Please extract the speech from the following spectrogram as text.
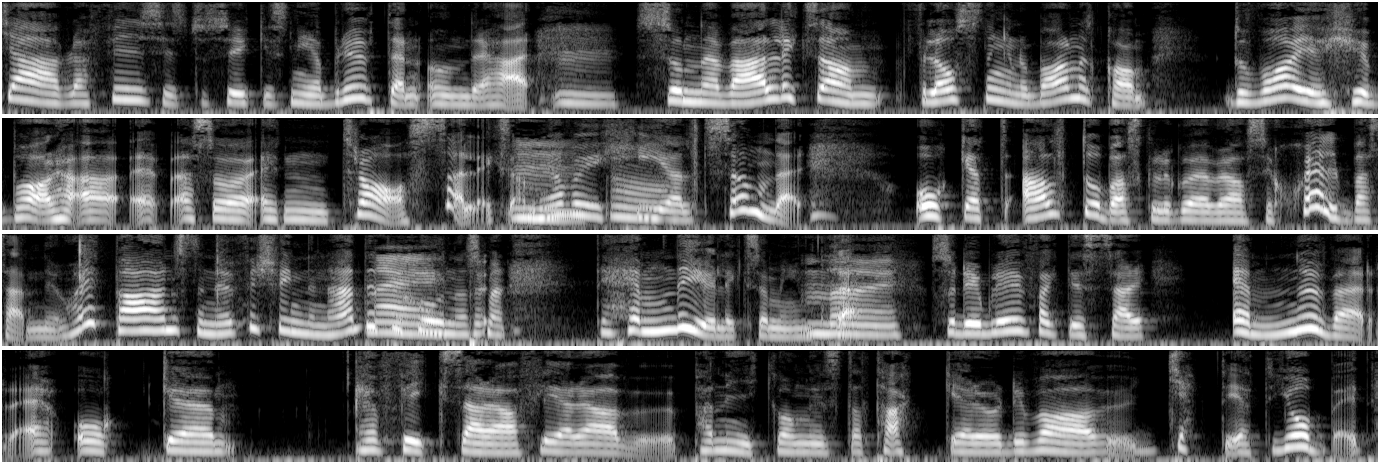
jävla fysiskt och psykiskt nedbruten under det här. Så när väl liksom förlossningen och barnet kom då var jag ju bara eh, alltså en trasa liksom. Jag var ju helt sönder. Och att allt då bara skulle gå över av sig själv, bara såhär, nu har jag ett barn så nu försvinner den här depressionen. Nej, det hände ju liksom inte. Nej. Så det blev ju faktiskt så här ännu värre och eh, jag fick så här flera panikångestattacker och det var jätte, jättejobbigt.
